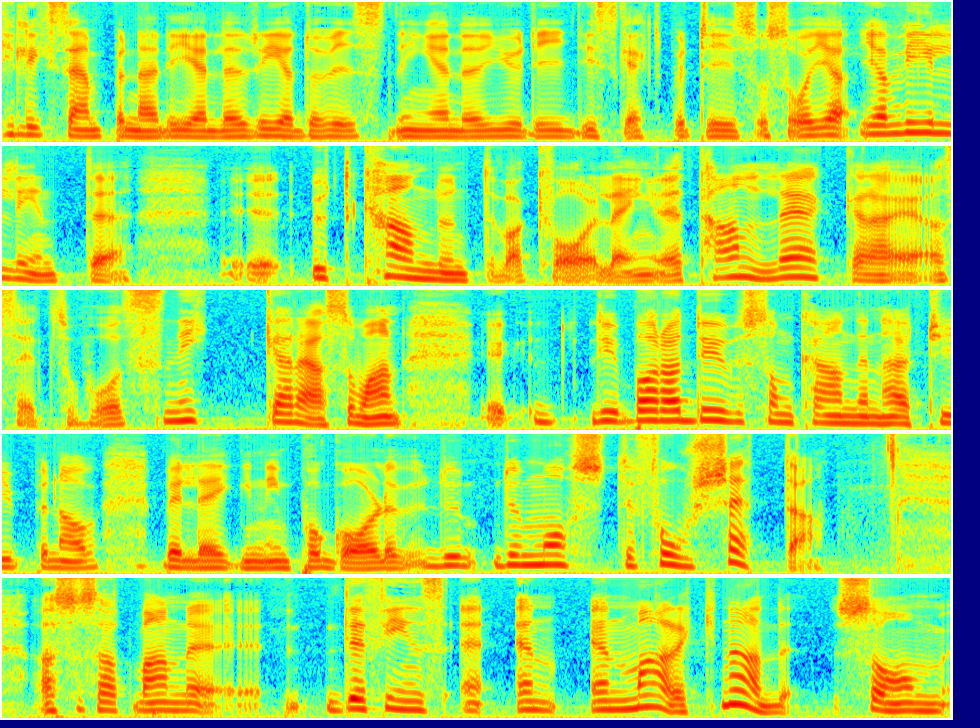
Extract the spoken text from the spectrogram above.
till exempel när det gäller redovisning eller juridisk expertis och så. Jag, jag vill inte. Eh, ut, kan du inte vara kvar längre? Tandläkare har jag sett så på. Snickare. Alltså man, eh, det är bara du som kan den här typen av beläggning på golv. Du, du måste fortsätta. Alltså så att man, eh, det finns e, en, en marknad som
